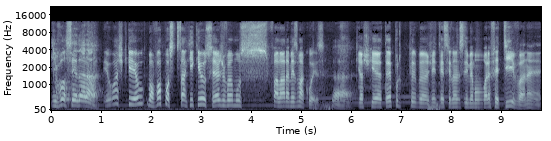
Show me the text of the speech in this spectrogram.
E você, Nara? Eu acho que eu. Bom, vou apostar aqui que eu e o Sérgio vamos falar a mesma coisa. Ah, Que acho que até por por a gente ter esse lance de memória afetiva, né?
